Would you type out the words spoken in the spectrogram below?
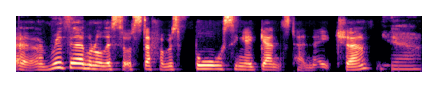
a, a rhythm and all this sort of stuff i was forcing against her nature. Yeah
